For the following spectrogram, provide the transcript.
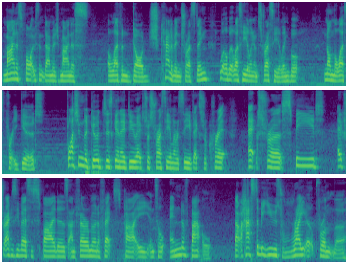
Minus 40% damage, minus 11 dodge. Kind of interesting. A little bit less healing and stress healing, but nonetheless pretty good. Flashing the goods is going to do extra stress healing received, extra crit, extra speed, extra accuracy versus spiders, and pheromone effects party until end of battle. That has to be used right up front though.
